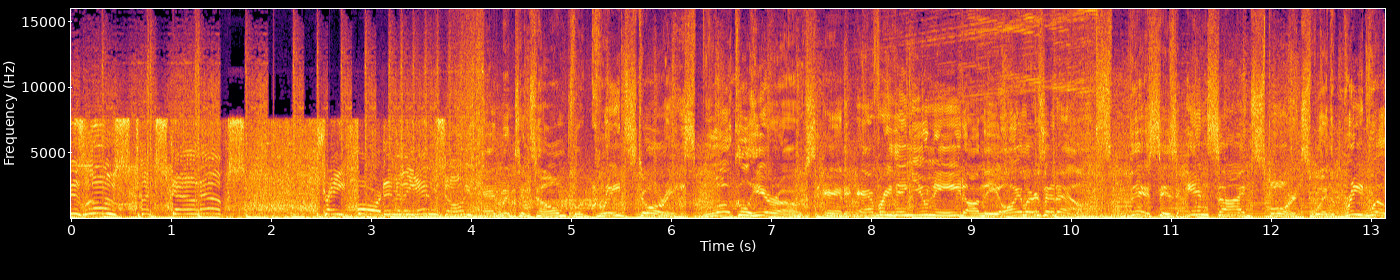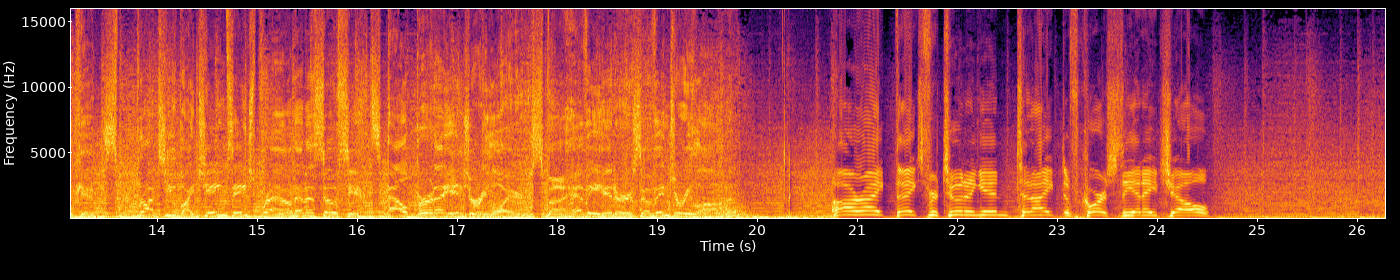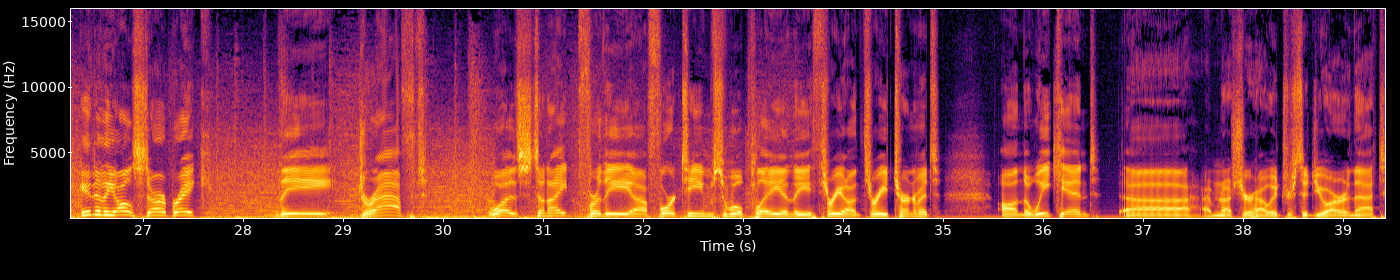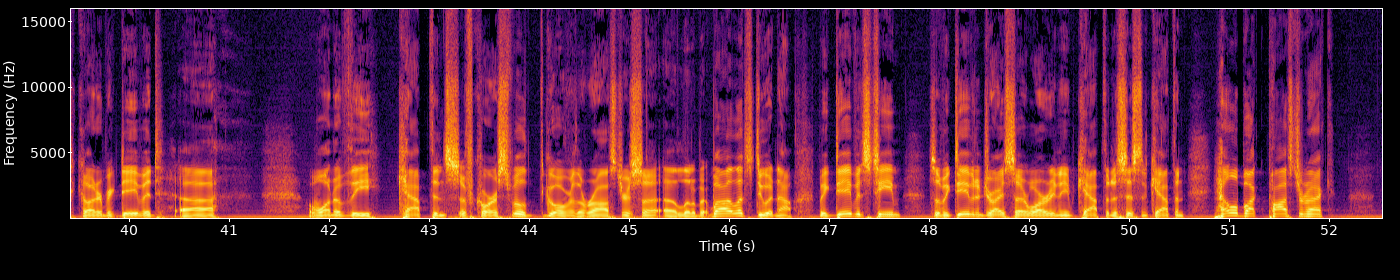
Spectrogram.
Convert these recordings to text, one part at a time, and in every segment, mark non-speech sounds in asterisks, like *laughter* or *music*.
is loose. Touchdown Elks. Trade forward into the end zone. Edmonton's home for great stories, local heroes, and everything you need on the Oilers and Elks. This is Inside Sports with Reed Wilkins, brought to you by James H. Brown and Associates, Alberta Injury Lawyers, the heavy hitters of injury law. All right, thanks for tuning in tonight. Of course, the NHL into the All Star break. The draft was tonight for the uh, four teams who will play in the three on three tournament on the weekend. Uh, I'm not sure how interested you are in that. Connor McDavid, uh, one of the captains, of course. We'll go over the rosters a, a, little bit. Well, let's do it now. McDavid's team. So McDavid and Draisaitl were already named captain, assistant captain. Hellebuyck, Pastrnak,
